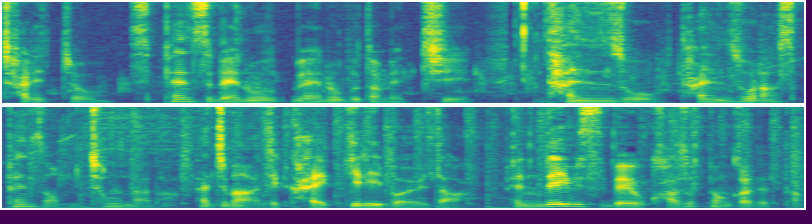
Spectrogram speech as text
잘했죠. 스펜스 오브 더 매치. 단소, 단소랑 스펜스 엄청나다. 하지만 아직 갈 길이 멀다. 벤 데이비스 매우 과소평가됐다.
